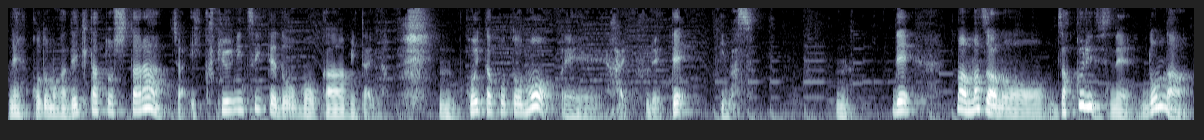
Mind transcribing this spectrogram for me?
ね、子供ができたとしたら、じゃあ、育休についてどう思うか、みたいな、うん、こういったことも、えーはい、触れています。うん。で、まあ、まず、あのざっくりですね、どんな、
